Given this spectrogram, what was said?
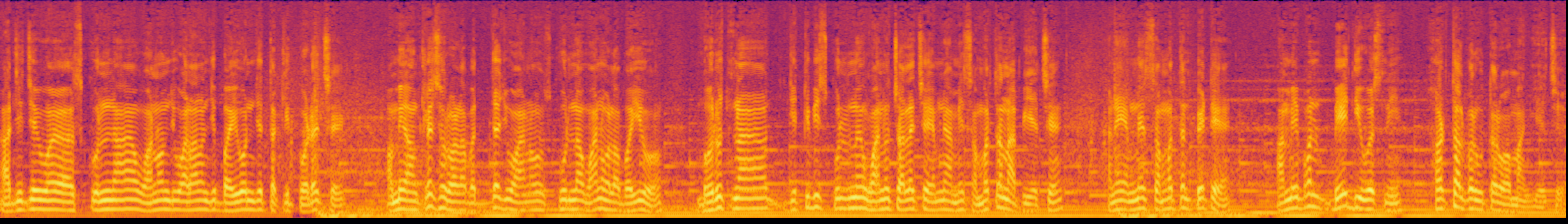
આજે જે સ્કૂલના વાનોવાળાના જે ભાઈઓને જે તકલીફ પડે છે, અમે અંકલેશ્વરવાળા બધા જ વાનો, સ્કૂલના વાનવાળા ભાઈઓ ભરૂચના જેટલી બી સ્કૂલના વાનો ચાલે છે, એમને અમે સમર્થન આપીએ છીએ અને એમને સમર્થન પેટે અમે પણ બે દિવસની હડતાલ પર ઉતરવા માંગીએ છીએ.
